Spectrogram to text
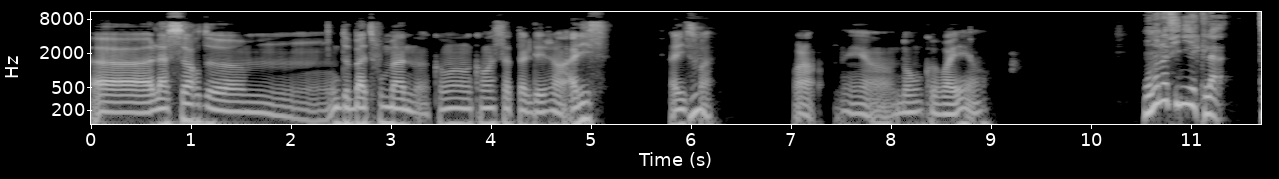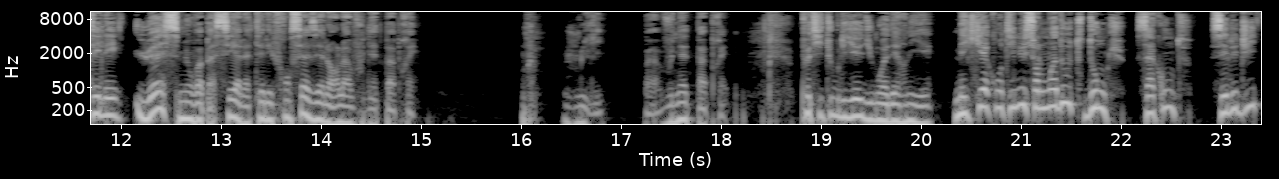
Euh, la sœur de de Batwoman. Comment comment elle s'appelle déjà? Alice? Alice mmh. ouais. Voilà. Et euh, donc vous voyez hein. on en a fini avec la télé US mais on va passer à la télé française. Et alors là vous n'êtes pas prêts. Je vous le dis. Voilà, vous n'êtes pas prêts. Petit oublié du mois dernier, mais qui a continué sur le mois d'août, donc? Ça compte, c'est legit?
